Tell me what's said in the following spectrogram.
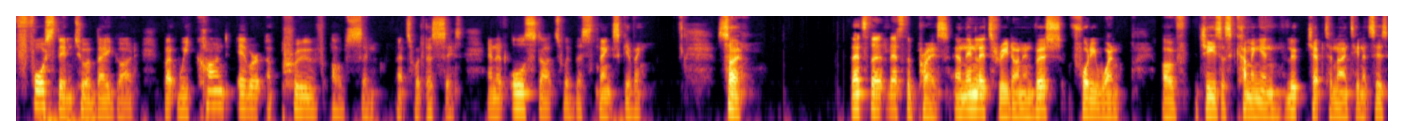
force them to obey God, but we can't ever approve of sin. That's what this says. And it all starts with this thanksgiving. So that's the that's the praise. And then let's read on in verse 41 of Jesus coming in, Luke chapter 19. It says,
